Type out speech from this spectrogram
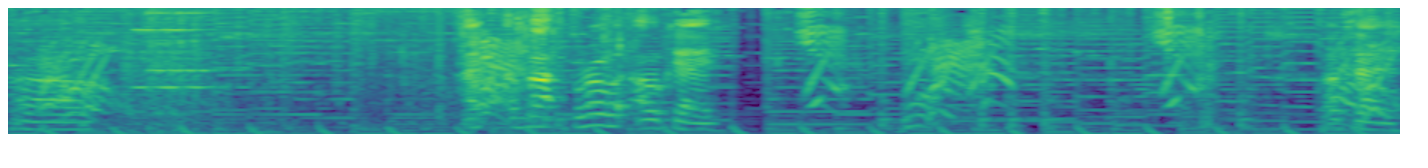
Uh, I, I'm not throwing. Okay. Okay.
